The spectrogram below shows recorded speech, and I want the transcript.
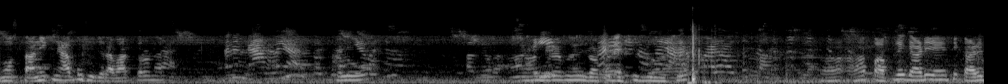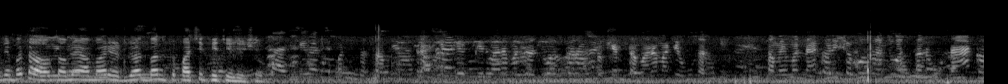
હું સ્થાનિકને આપું છું, જરા વાત કરો ને. હેલો હા હું ડૉક્ટર દીક્ષિત બોલું છું. આપ આપની ગાડી અહીંથી કાઢીને બતાવો તો અમે અમારી રજૂઆત બંધ પાછી ખેંચી લઈશું. સાચી પણ હું નથી કરી હું ના કહો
